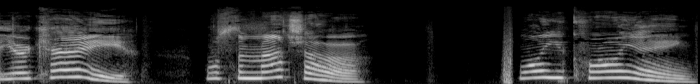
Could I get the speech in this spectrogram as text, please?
you okay? What's the matter? Why are you crying?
